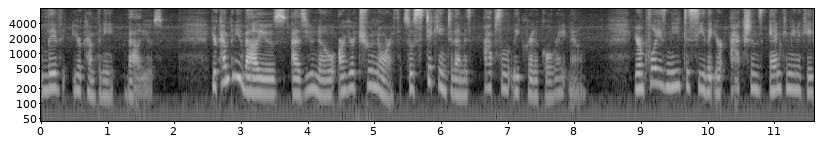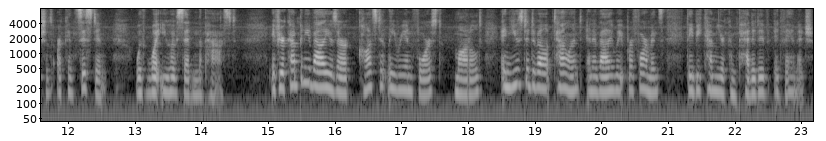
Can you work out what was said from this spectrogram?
live your company values. Your company values, as you know, are your true north, so sticking to them is absolutely critical right now. Your employees need to see that your actions and communications are consistent with what you have said in the past. If your company values are constantly reinforced, modeled, and used to develop talent and evaluate performance, they become your competitive advantage.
